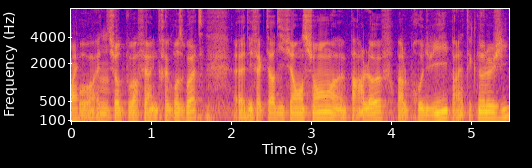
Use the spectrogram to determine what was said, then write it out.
Ouais. pour être Mm. sûr de pouvoir faire une très grosse boîte. Euh, des facteurs différenciants euh, par l'offre, par le produit, par la technologie.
